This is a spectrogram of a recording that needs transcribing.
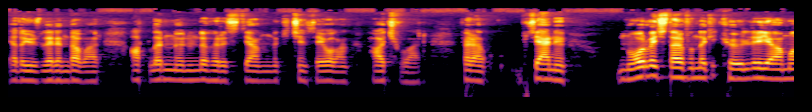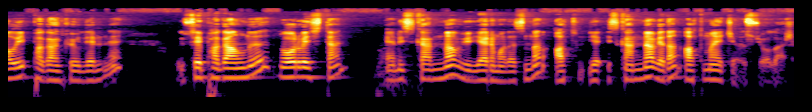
ya da yüzlerinde var. Atların önünde Hristiyanlık için şey olan haç var falan. Yani Norveç tarafındaki köyleri yağmalayıp pagan köylerini şey paganlığı Norveç'ten yani İskandinav yarımadasından at, İskandinavya'dan atmaya çalışıyorlar.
